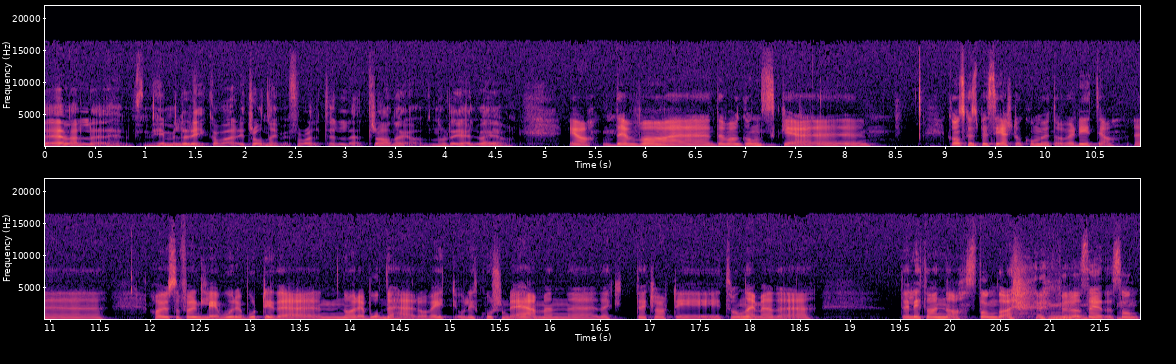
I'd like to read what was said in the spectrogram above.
det er vel eh, himmelrik å være i Trondheim i forhold til eh, Tranøya når det gjelder veier. Ja, det var, eh, det var ganske, ganske spesielt å komme utover dit, ja. Eh, har jo selvfølgelig vært borti det når jeg bodde her, og vet jo litt hvordan det er. Men eh, det, det er klart, i, i Trondheim er det, det er litt annen standard, for å Mm. si det sånn.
